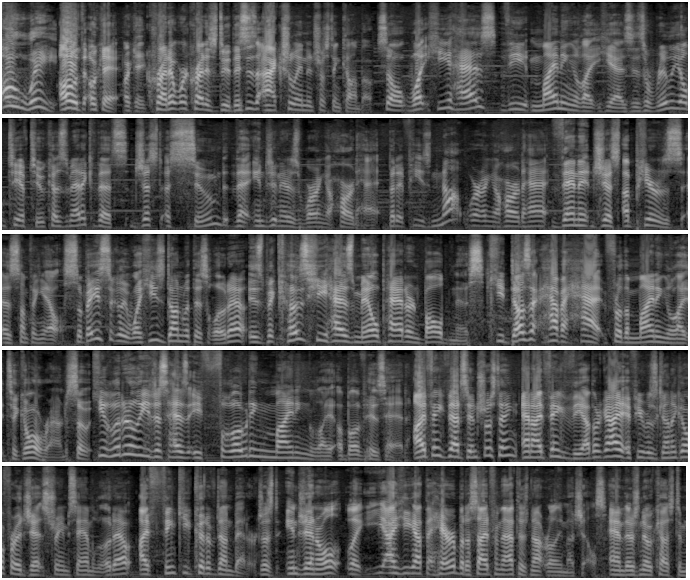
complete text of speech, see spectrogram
Oh wait. Oh, okay. Okay. Credit where credit's due. This is actually an interesting combo. So what he has, the mining light he has, is a really old TF2 cosmetic that's just assumed that engineer is wearing a hard hat. But if he's not wearing a hard hat, then it just appears as something else. So basically, what he's done with this loadout is because he has male pattern baldness, he doesn't have a hat for the mining light to go around. So he literally just has a floating mining light above his head. I think that's interesting, and I think the other guy, if he was gonna go for a Jetstream Sam loadout, I think he could have done better. Just in general, like, yeah, he got the hair, but aside from that, there's not really much else. And there's no custom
